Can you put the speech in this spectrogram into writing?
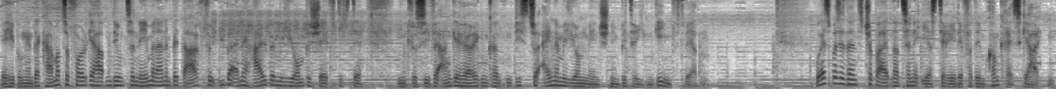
Erhebungen der Kammer zufolge haben die Unternehmen einen Bedarf für über eine halbe Million Beschäftigte. Inklusive Angehörigen könnten bis zu einer Million Menschen in Betrieben geimpft werden. US-Präsident Joe Biden hat seine erste Rede vor dem Kongress gehalten.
